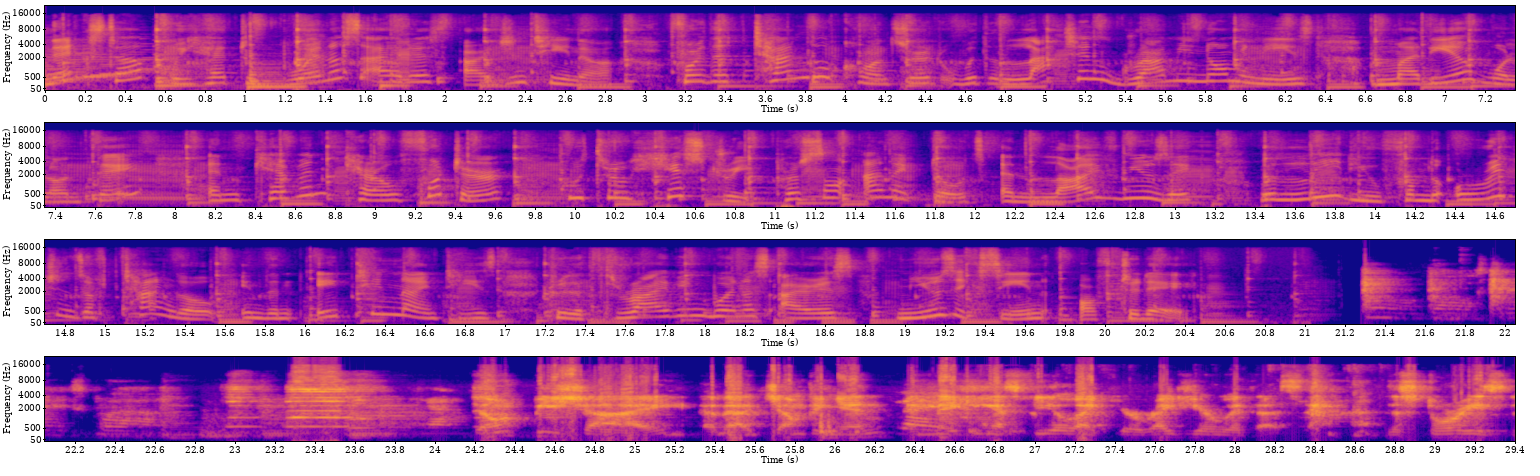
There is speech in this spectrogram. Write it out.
Next up, we head to Buenos Aires, Argentina for the tango concert with Latin Grammy nominees Maria Volonté and Kevin Carroll Footer, who through history, personal anecdotes, and live music will lead you from the origins of tango in the 1890s to the thriving Buenos Aires music scene of today. Be shy about jumping in nice. and making us feel like you're right here with us. the stories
